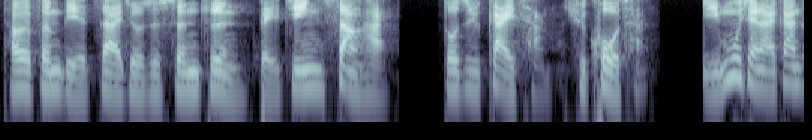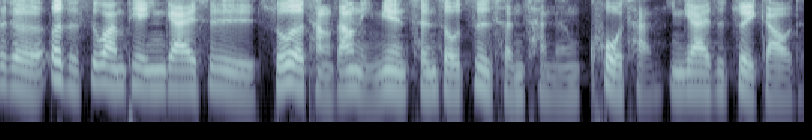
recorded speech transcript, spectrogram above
它会分别在就是深圳、北京、上海都去盖厂去扩产。以目前来看，这个二十四万片应该是所有厂商里面成熟制程产能扩产应该是最高的。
